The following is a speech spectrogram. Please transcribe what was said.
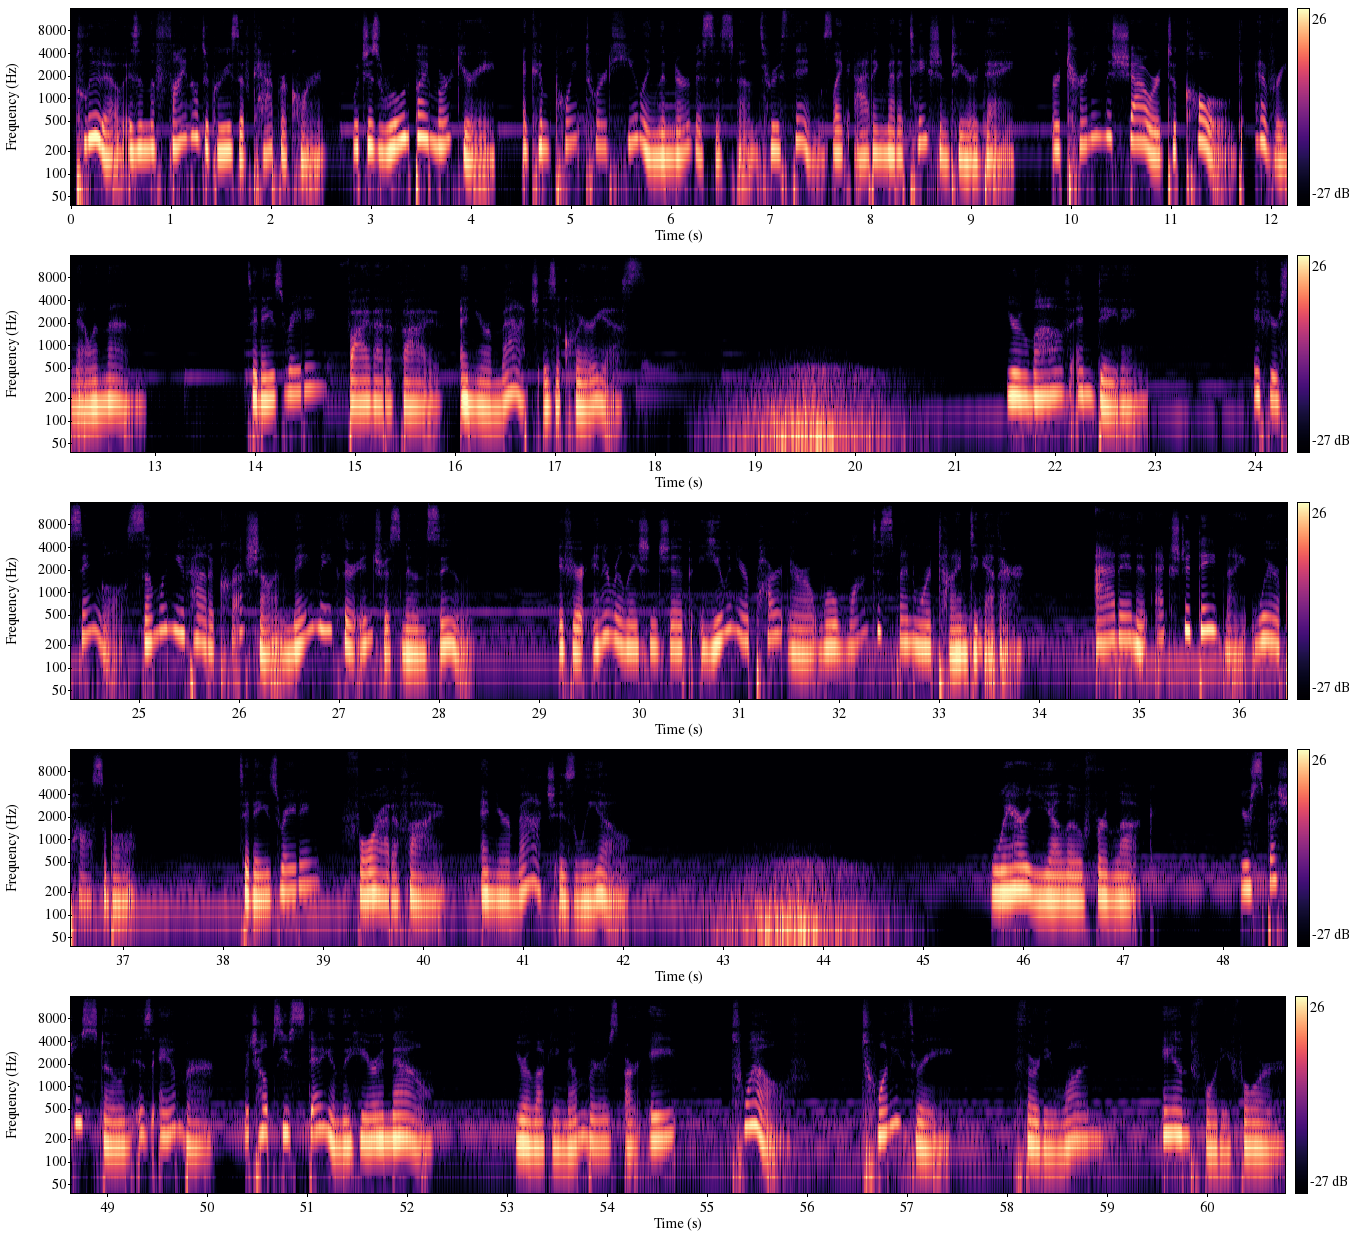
Pluto is in the final degrees of Capricorn, which is ruled by Mercury and can point toward healing the nervous system through things like adding meditation to your day or turning the shower to cold every now and then. Today's rating 5 out of 5, and your match is Aquarius. Your love and dating. If you're single, someone you've had a crush on may make their interest known soon. If you're in a relationship, you and your partner will want to spend more time together. Add in an extra date night where possible. Today's rating 4 out of 5, and your match is Leo. Wear yellow for luck. Your special stone is amber, which helps you stay in the here and now. Your lucky numbers are 8, 12, 23, 31, and 44.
